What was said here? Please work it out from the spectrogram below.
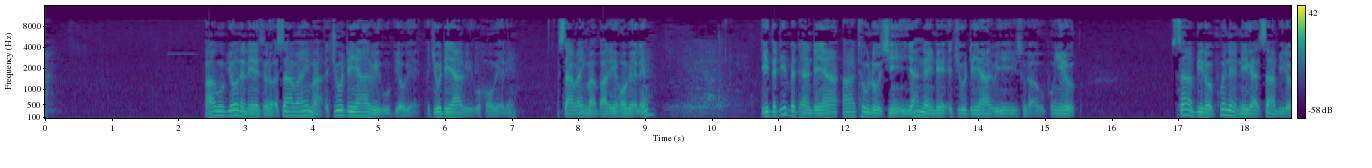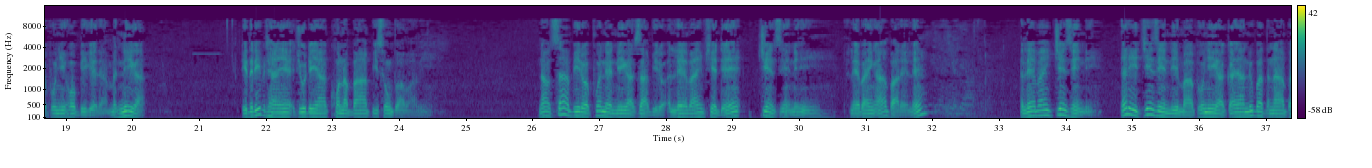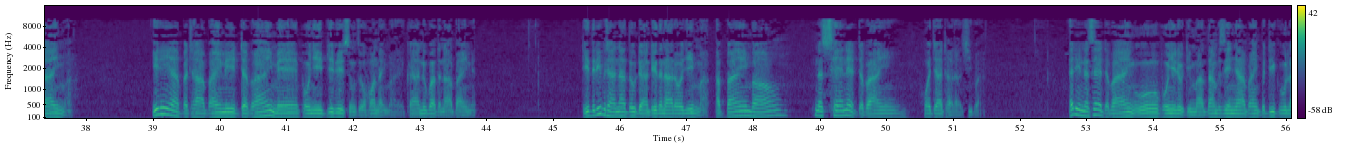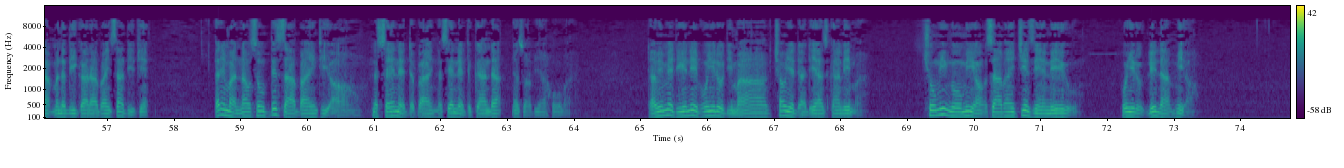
ဘာကိုပြောတယ်လဲဆိုတော့အစာပိုင်းမှာအကျိုးတရားတွေကိုပြောခဲ့အကျိုးတရားတွေကိုဟောခဲ့တယ်အစာပိုင်းမှာဘာတွေဟောခဲ့လဲဒီတတိပဋ္ဌာန်တရားအားထုတ်လို့ရှိရင်ရနိုင်တဲ့အကျိုးတရားတွေဆိုတာကိုဘုန်းကြီးတို့စပြီးတော့ဖွင့်တဲ့နေ့ကစပြီးတော့ဘုန်းကြီးဟောပေးခဲ့တာမနေ့ကဒီတတိပဋ္ဌာန်ရဲ့အကျိုးတရား9ပါးပြီးဆုံးသွားပါပြီ နောက်စပြီးတော့ဖွင့်တဲ့နေ့ကစပြီးတော့အလယ်ပိုင်းဖြစ်တဲ့ကျင့်စဉ်နေအလယ်ပိုင်းကပါတယ်လေအလယ်ပိုင်းကျင့်စဉ်နေအဲ့ဒီကျင့်စဉ်နေမှာဘုန်းကြီးကကာယ ानु ပဒနာဘိုင်းမှာဣရိယာပဋ္ဌာဘိုင်းလေးတစ်ဘိုင်းပဲဘုန်းကြီးပြည့်ပြည့်စုံစုံဟောနိုင်ပါတယ်ကာယ ानु ပဒနာဘိုင်းနဲ့ဒီသတိပဋ္ဌာနာသုတ်တံဒေသနာတော်ကြီးမှာအပိုင်းပေါင်း20နဲ့တပိုင်းဟောကြားထားတာရှိပါတယ် အဲ့ဒီ20တပိုင်းကိုဘုန်းကြီးတို့ဒီမှာတံပစင်ညာပိုင်းပฏิကူလမနတိကာရပိုင်းစသည်ဖြင့်အဲ့ဒီမှာနောက်ဆုံးသစ္စာပိုင်းထိအောင်20နဲ့တပိုင်း20နဲ့တကန္တမြတ်စွာဘုရားဟောပါတယ်ဒါပေမဲ့ဒီကနေ့ဘုန်းကြီးတို့ဒီမှာ6ရက်တာတရားစခန်းလေးမှာခြုံမိငုံမိအောင်အစာပိုင်းကျင့်စဉ်လေးကိုဘုန်းကြီးတို့လေ့လာမိအောင်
